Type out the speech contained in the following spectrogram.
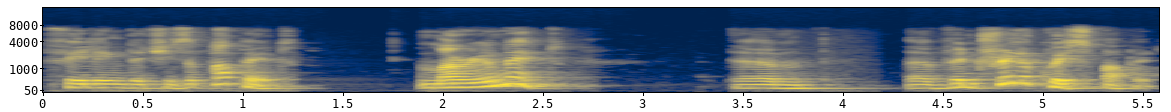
feeling that she's a puppet, a marionette, um, a ventriloquist puppet.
